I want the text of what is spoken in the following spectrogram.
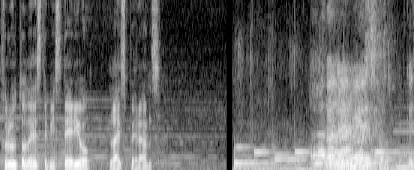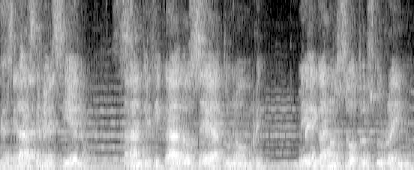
Fruto de este misterio, la esperanza. Padre nuestro, que estás en el cielo, santificado sea tu nombre. Venga a nosotros tu reino.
